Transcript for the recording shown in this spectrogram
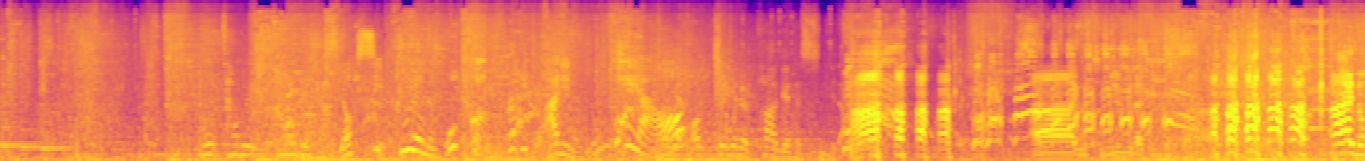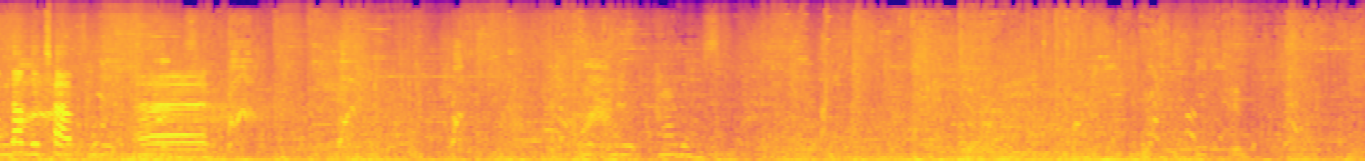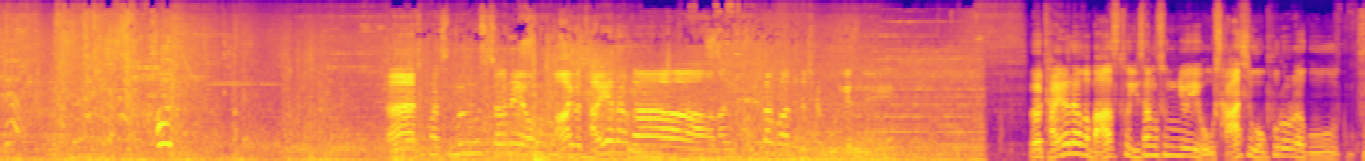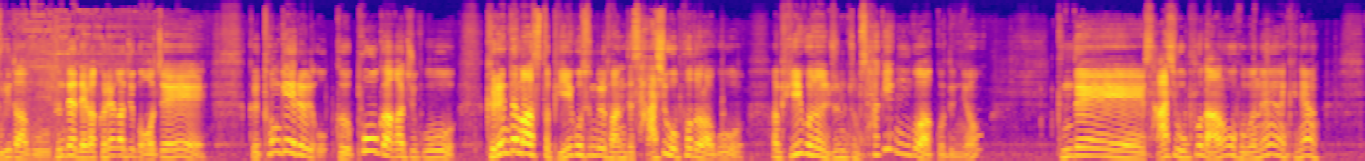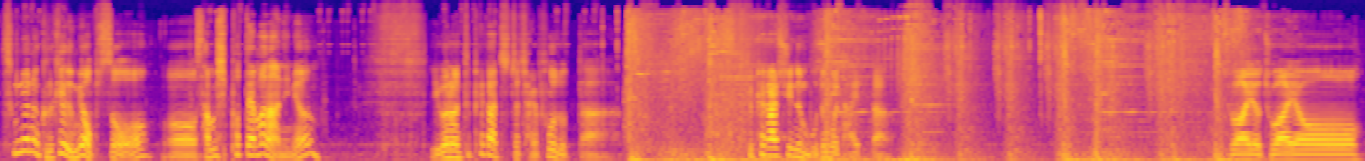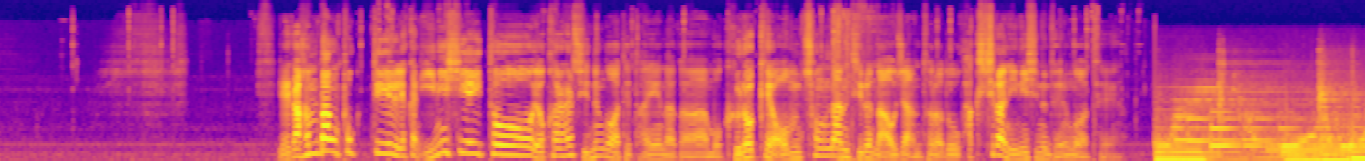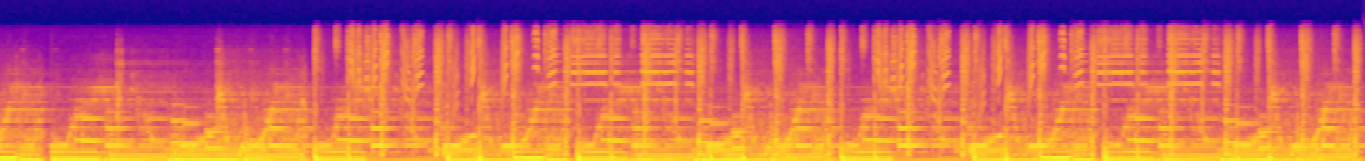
포탑을 파괴했습니다. 역시 그 애는 못하고 하기도 아리는. 어? 업체계를 파괴했습니다. 아, 아 이거 진유미나 진유미나 아 농담도 참 아, 포탑을 파괴했습니다. 아 첫판 스무스하네요. 아 이거 다이애나가 난 본다고 하는데 잘 모르겠네. 어, 다이애나가 마스터 이상 승률이 45%라고 구리다고. 근데 내가 그래가지고 어제 그 통계를 오- 그포 가가지고 그랜드 마스터 비에고 승률 봤는데 45%더라고. 아, 비에고는 요즘 좀 사기인 것 같거든요. 근데 45% 나오는 거 보면은 그냥 승률은 그렇게 의미 없어. 어 30%대만 아니면. 이거는 특패가 진짜 잘 풀어줬다. 특패가 할수 있는 모든 걸 다 했다. 좋아요, 좋아요. 얘가 한방 폭딜 약간 이니시에이터 역할을 할 수 있는 것 같아 다이애나가 뭐 그렇게 엄청난 딜은 나오지 않더라도 확실한 이니시는 되는 것 같아.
